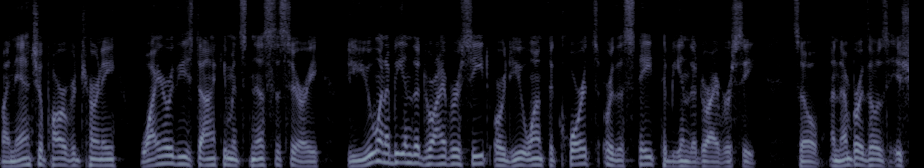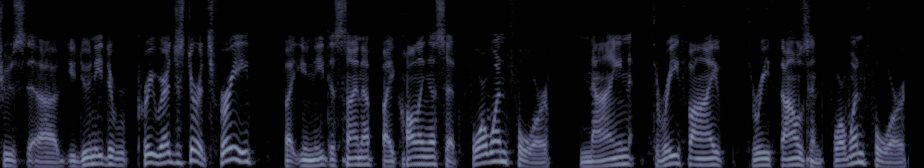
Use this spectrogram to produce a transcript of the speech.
financial power of attorney. Why are these documents necessary? Do you want to be in the driver's seat, or do you want the courts or the state to be in the driver's seat? So, a number of those issues, uh, you do need to pre register. It's free, but you need to sign up by calling us at 414 935 3000. 414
